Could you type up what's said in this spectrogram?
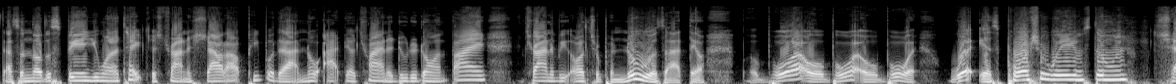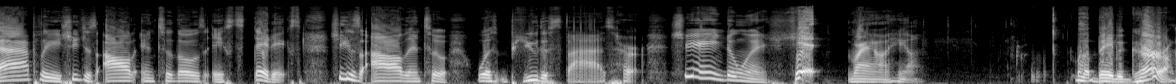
that's another spin you want to take. Just trying to shout out people that I know out there trying to do the darn thing and trying to be entrepreneurs out there. But boy, oh boy, oh boy, what is Porsha Williams doing? Child, please. She just all into those aesthetics. She is all into what beautifies her. She ain't doing shit around here. But baby girl,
